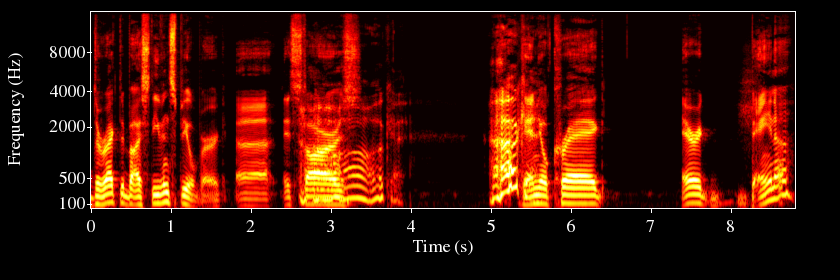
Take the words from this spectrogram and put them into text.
directed by Steven Spielberg. Uh, it stars Oh, okay. Okay. Daniel Craig, Eric Bana,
